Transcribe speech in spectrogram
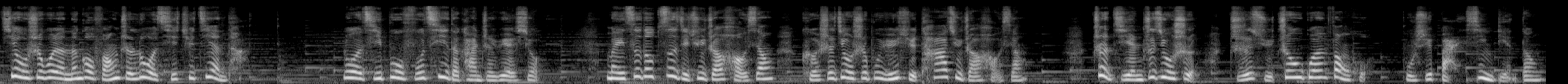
就是为了能够防止洛奇去见他。洛奇不服气地看着月秀，每次都自己去找好香，可是就是不允许他去找好香，这简直就是只许州官放火，不许百姓点灯。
